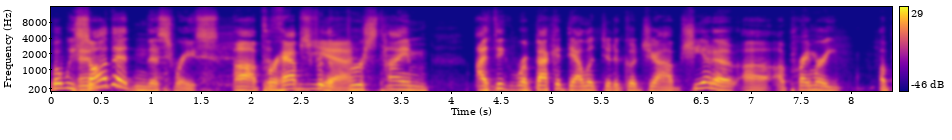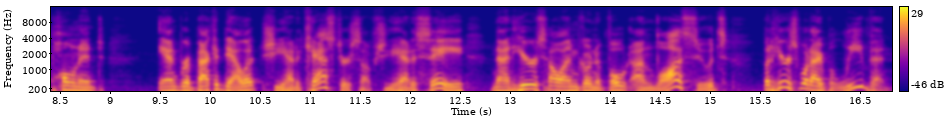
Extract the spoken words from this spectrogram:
But we saw that in this race. Uh, perhaps for yeah. the first time, I think Rebecca Dallet did a good job. She had a a, a primary opponent, and Rebecca Dallet, she had to cast herself. She had to say, not here's how I'm going to vote on lawsuits, but here's what I believe in.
